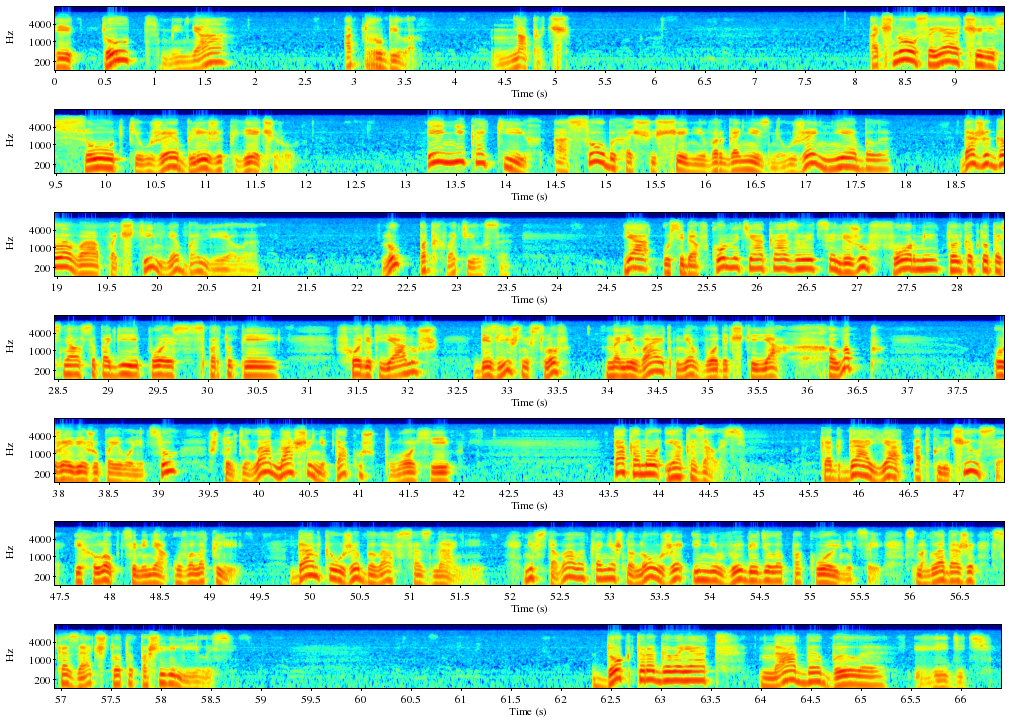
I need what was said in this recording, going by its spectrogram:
И тут меня отрубило напрочь. Очнулся я через сутки, уже ближе к вечеру. И никаких особых ощущений в организме уже не было. Даже голова почти не болела. Ну, подхватился. Я у себя в комнате, оказывается, лежу в форме, только кто-то снял сапоги и пояс с портупеей. Входит Януш, без лишних слов наливает мне водочки. Я хлоп уже вижу по его лицу, что дела наши не так уж плохи. Так оно и оказалось. Когда я отключился и хлопцы меня уволокли, Данка уже была в сознании. Не вставала, конечно, но уже и не выглядела покойницей, смогла даже сказать что-то, пошевелилась. Доктора говорят, надо было видеть.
